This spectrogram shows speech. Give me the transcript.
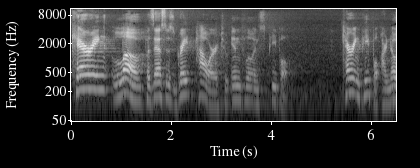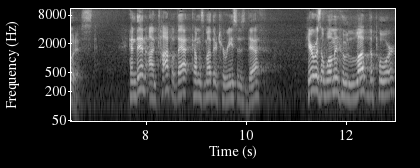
caring love possesses great power to influence people. Caring people are noticed. And then on top of that comes Mother Teresa's death. Here was a woman who loved the poor,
